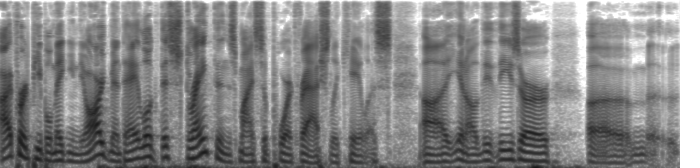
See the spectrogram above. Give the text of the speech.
I've heard people making the argument that, hey, look, this strengthens my support for Ashley Kalus. Uh, you know, th- these are um,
